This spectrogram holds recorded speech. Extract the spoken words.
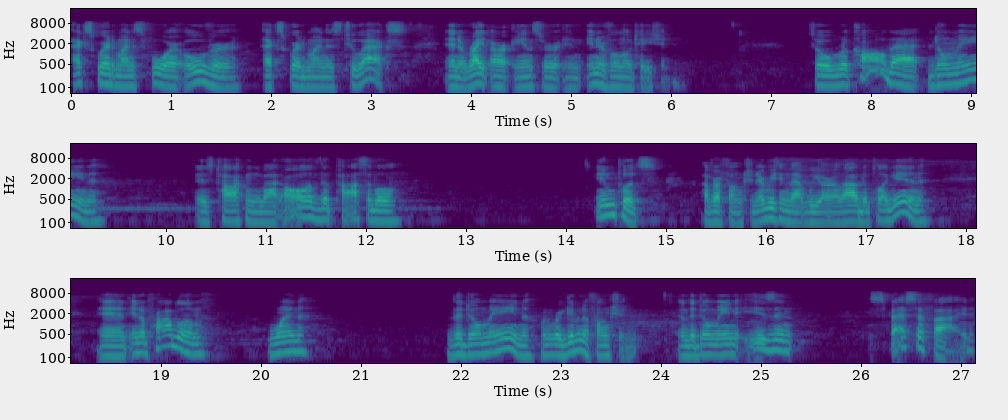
x squared minus 4 over x squared minus 2x and to write our answer in interval notation. So recall that domain is talking about all of the possible inputs of our function, everything that we are allowed to plug in. And in a problem, when the domain, when we're given a function and the domain isn't specified,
